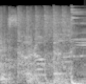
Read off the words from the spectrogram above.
black, so don't believe.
